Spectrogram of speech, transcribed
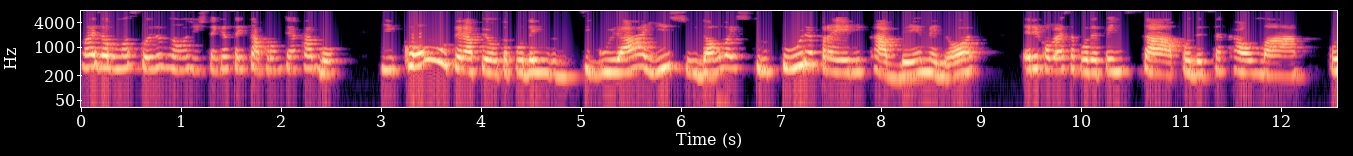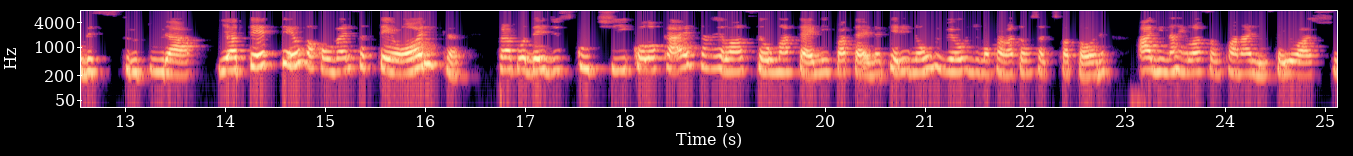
Mas algumas coisas não, a gente tem que aceitar, pronto e acabou. E com o terapeuta podendo segurar isso e dar uma estrutura para ele caber melhor, ele começa a poder pensar, poder se acalmar, poder se estruturar e até ter uma conversa teórica para poder discutir, colocar essa relação materna e paterna que ele não viveu de uma forma tão satisfatória ali na relação com o analista. E eu acho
